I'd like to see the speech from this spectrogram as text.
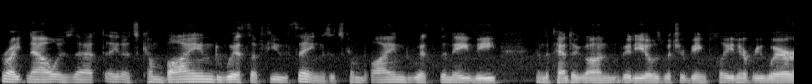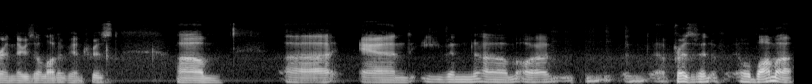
right now is that you know it's combined with a few things. It's combined with the Navy and the Pentagon videos, which are being played everywhere, and there's a lot of interest. Um, uh, and even um, uh, President Obama,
